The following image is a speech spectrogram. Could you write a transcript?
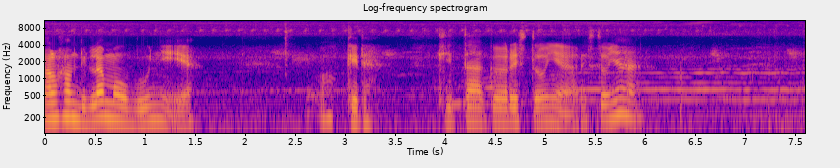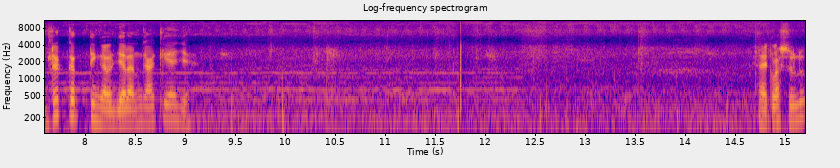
Alhamdulillah mau bunyi ya. Oke dah. Kita ke restonya. Restonya deket tinggal jalan kaki aja. Saya kelas dulu.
